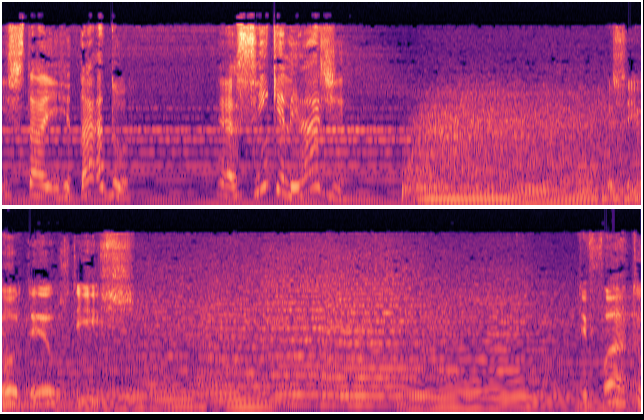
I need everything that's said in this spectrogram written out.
está irritado? É assim que ele age? O Senhor Deus diz: De fato,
